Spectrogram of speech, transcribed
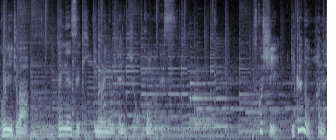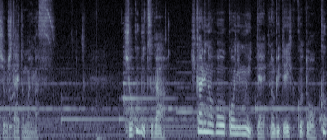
こんにちは。天然石祈りの店長河野です。少し理科の話をしたいと思います。植物が光の方向に向いて伸びていくことを屈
